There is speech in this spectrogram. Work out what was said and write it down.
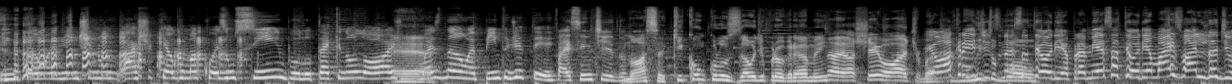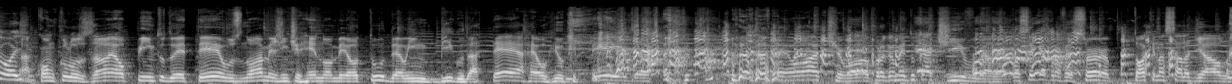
Então a gente não acha que é alguma coisa, um símbolo tecnológico. É. Mas não, é pinto de ET. Faz sentido. Nossa, que conclusão de programa, hein? Não, eu achei ótimo. Eu acredito Muito nessa bom. teoria. Pra mim, essa é a teoria mais válida de hoje. A conclusão é o pinto do ET, os nomes a gente renomeou tudo, é o imbigo da terra, é o rio que peida. é ótimo, é um programa educativo, galera. Você que é professor, toque na sala de aula.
